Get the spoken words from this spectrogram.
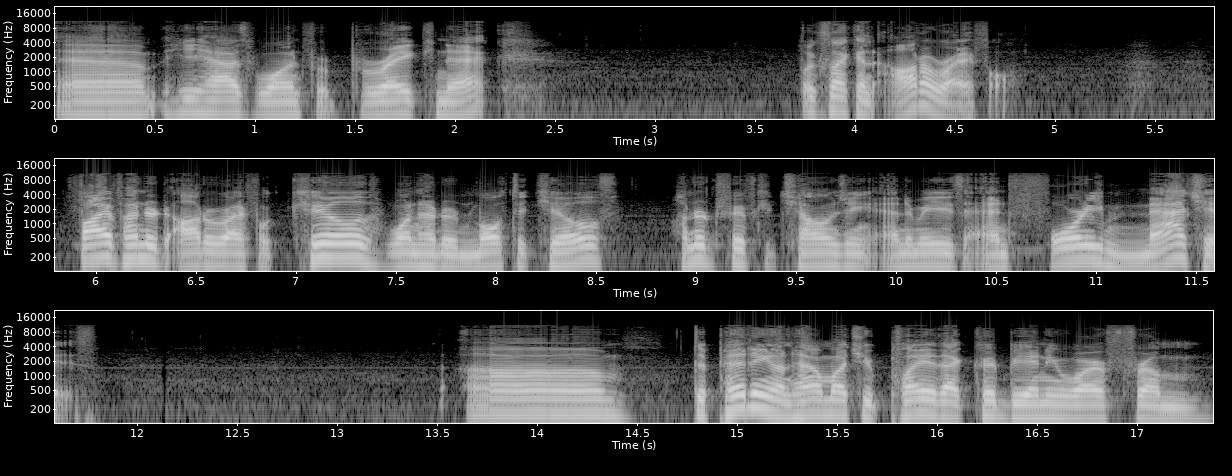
Um, he has one for Breakneck. Looks like an auto rifle. 500 auto rifle kills, 100 multi kills, 150 challenging enemies, and 40 matches. Um, depending on how much you play, that could be anywhere from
